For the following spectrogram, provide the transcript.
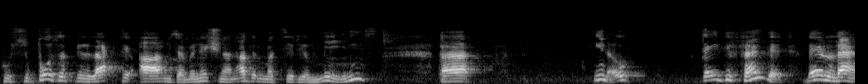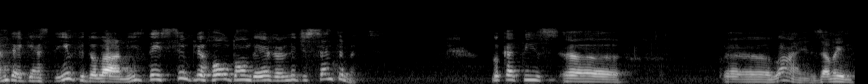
who supposedly lack the arms, ammunition, and other material means, uh, you know, they defended their land against the infidel armies. They simply hold on their religious sentiments. Look at these uh, uh, lines. I mean,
